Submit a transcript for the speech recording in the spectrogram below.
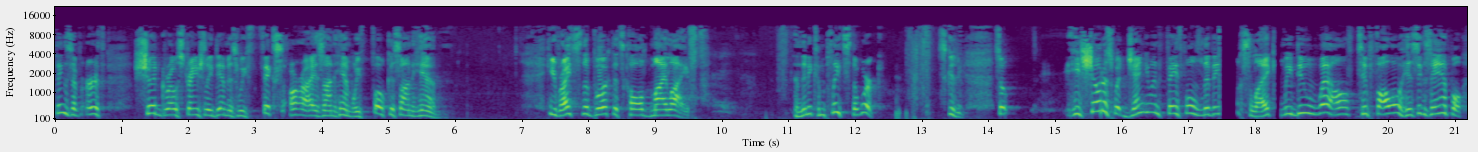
things of earth should grow strangely dim as we fix our eyes on Him. We focus on Him. He writes the book that's called My Life. And then he completes the work. Excuse me. So, he showed us what genuine faithful living looks like. We do well to follow his example.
